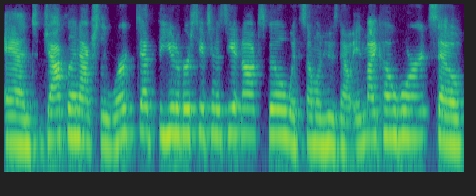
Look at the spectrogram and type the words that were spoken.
And Jacqueline actually worked at the University of Tennessee at Knoxville with someone who's now in my cohort. So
